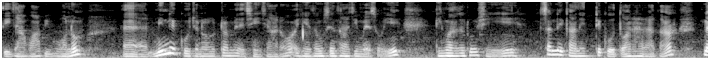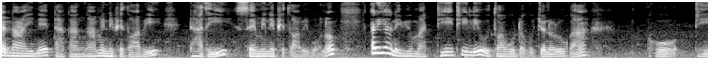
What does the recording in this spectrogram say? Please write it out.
သေချာသွားပြီပေါ့နော် အဲမိနစ်ကိုကျွန်တော်တို့တွက်မဲ့အချိန်ကြတော့အရင်ဆုံးစဉ်းစားကြည့်မယ်ဆိုရင်ဒီမှာဆိုလို့ရှိရင်စနစ်ကနေတစ်ကိုသွားထားတာက2နာရီနဲ့ဒါက9မိနစ်ဖြစ်သွားပြီဒါဒီ10မိနစ်ဖြစ်သွားပြီပေါ့နော်အဲ့ဒီကနေပြီးမှဒီအထီလေးကိုသွားဖို့တော့ကိုကျွန်တော်တို့ကဟိုဒီ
